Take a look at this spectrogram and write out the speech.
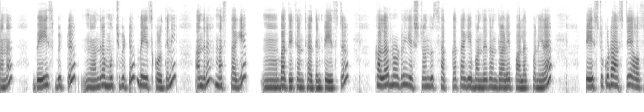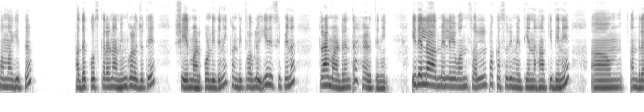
ನಾನು ಬೇಯಿಸ್ಬಿಟ್ಟು, ಅಂದರೆ ಮುಚ್ಚಿಬಿಟ್ಟು ಬೇಯಿಸ್ಕೊಳ್ತೀನಿ. ಅಂದರೆ ಮಸ್ತಾಗಿ ಬರ್ತೈತೆ ಅಂತ ಹೇಳ್ತೀನಿ ಟೇಸ್ಟ್. ಕಲರ್ ನೋಡ್ರಿ ಎಷ್ಟೊಂದು ಸಖತ್ತಾಗಿ ಬಂದೈತೆ ಅಂತ ಹೇಳಿ ಪಾಲಕ್ ಪನ್ನೀರ ಟೇಸ್ಟು ಕೂಡ ಅಷ್ಟೇ ಅವಸಮ್ ಆಗಿತ್ತು. ಅದಕ್ಕೋಸ್ಕರ ನಾನು ನಿಮ್ಗಳ ಜೊತೆ ಶೇರ್ ಮಾಡ್ಕೊಂಡಿದ್ದೀನಿ ಖಂಡಿತವಾಗ್ಲೂ ಈ ರೆಸಿಪಿನ ಟ್ರೈ ಮಾಡ್ರಿ ಅಂತ ಹೇಳ್ತೀನಿ. ಇದೆಲ್ಲ ಆದಮೇಲೆ ಒಂದು ಸ್ವಲ್ಪ ಕಸೂರಿ ಮೆಥಿಯನ್ನು ಹಾಕಿದ್ದೀನಿ. ಅಂದ್ರೆ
